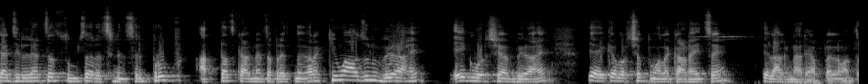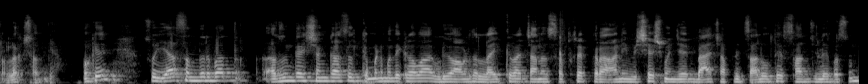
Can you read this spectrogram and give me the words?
त्या जिल्ह्याचंच तुमचं रेसिडेन्शियल प्रूफ आत्ताच काढण्याचा प्रयत्न करा. किंवा अजून वेळ आहे एक वर्ष वेळ आहे त्या एका वर्षात तुम्हाला काढायचं आहे ते लागणार आहे आपल्याला मात्र लक्षात घ्या. ओके? सो या संदर्भात अजून काही शंका असेल कमेंटमध्ये कळवा. व्हिडिओ आवडता लाईक करा चॅनल सबस्क्राईब करा. आणि विशेष म्हणजे बॅच आपली चालू होते सात जुलैपासून.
